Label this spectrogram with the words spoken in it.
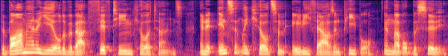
The bomb had a yield of about 15 kilotons, and it instantly killed some 80,000 people and leveled the city.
